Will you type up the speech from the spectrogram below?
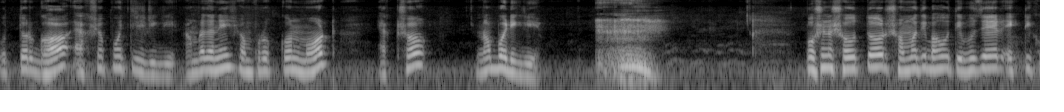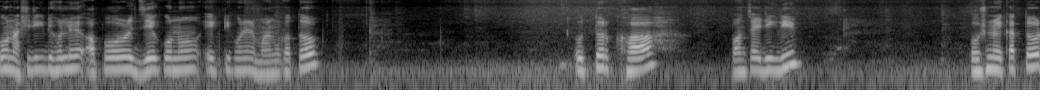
উত্তর ঘ, একশো পঁয়ত্রিশ ডিগ্রি। আমরা জানি সম্পূরক কোণ মোট একশো নব্বই ডিগ্রি। প্রশ্ন সত্তর সমদ্বিবাহু ত্রিভুজের একটি কোণ আশি ডিগ্রি হলে অপর যে কোনো একটি কোণের মান কত? উত্তর খ, পঞ্চাশ ডিগ্রি। প্রশ্ন একাত্তর,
